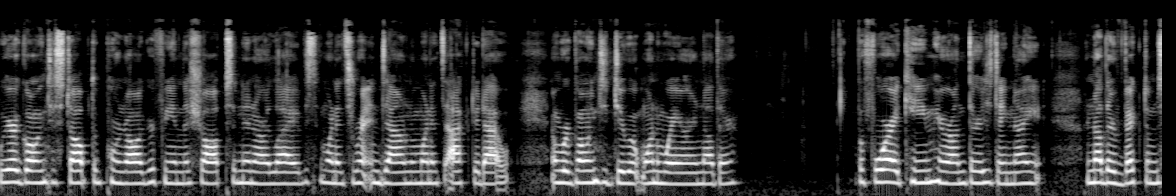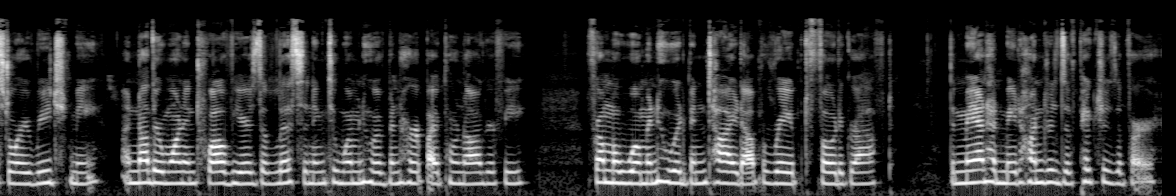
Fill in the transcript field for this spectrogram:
We are going to stop the pornography in the shops and in our lives when it's written down and when it's acted out, and we're going to do it one way or another. Before I came here on Thursday night, another victim story reached me, another one in 12 years of listening to women who have been hurt by pornography. From a woman who had been tied up, raped, photographed. The man had made hundreds of pictures of her.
